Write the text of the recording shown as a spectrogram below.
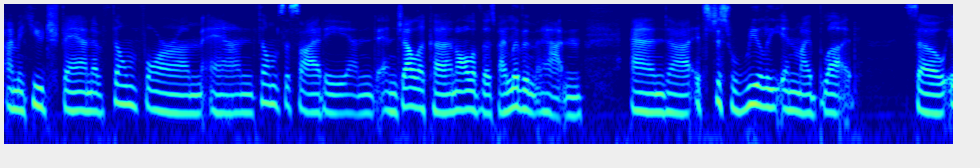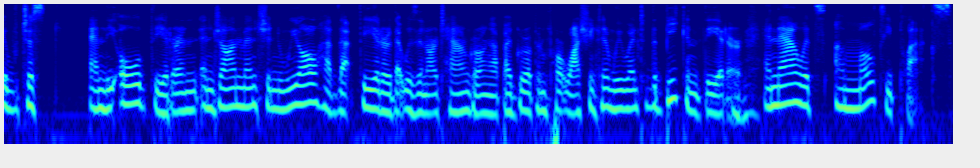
I'm a huge fan of Film Forum and Film Society and Angelika and all of those. I live in Manhattan, and uh, it's just really in my blood. So it just and the old theater. And, and John mentioned we all have that theater that was in our town growing up. I grew up in Port Washington. We went to the Beacon Theater, mm-hmm. and now it's a multiplex.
